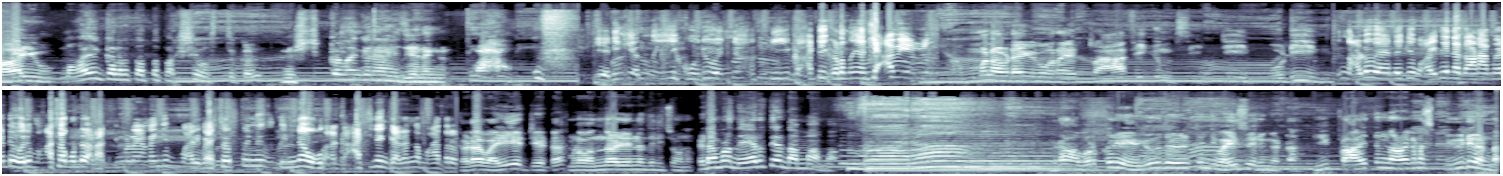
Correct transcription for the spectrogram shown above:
വായു മായം കലർത്താത്ത ഭക്ഷ്യവസ്തുക്കൾ നിഷ്കളങ്കരായ ജനങ്ങൾ. എനിക്ക് എനിക്കെന്ന് ഈ കുരു ഈ കാട്ടി കിടന്ന് ഞാൻ ചാവിയാണ് നമ്മൾ കുറെ ട്രാഫിക്കും സിറ്റിയും പൊടിയും. നടുവേനയ്ക്ക് വൈദ്യനെ കാണാൻ വേണ്ടി ഒരു മാസം കൊണ്ട് വിശപ്പിന് തിന്ന കിഴങ്ങ് മാത്രം. എടാ വഴി കെട്ടിയിട്ട് നമ്മൾ വന്ന വഴി തന്നെ നമ്മൾ നേരത്തെ ഉണ്ട് അമ്മ അമ്മ എടാ അവർക്കൊരു എഴുപത് എഴുപത്തഞ്ച് വയസ്സ് വരും കേട്ടാ. ഈ പ്രായത്തിൽ നടക്കുന്ന സ്പീഡ് കണ്ട.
